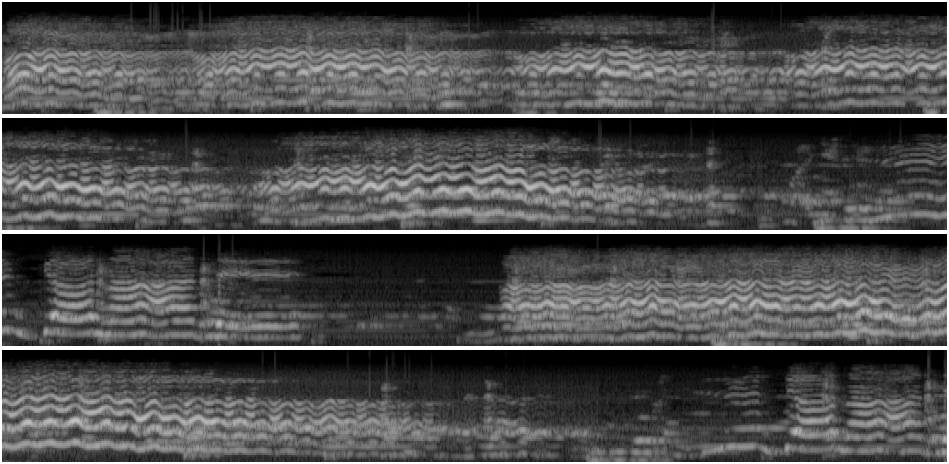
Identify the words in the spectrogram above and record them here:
哎，我云家那的，哎，我云家那的。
